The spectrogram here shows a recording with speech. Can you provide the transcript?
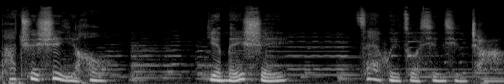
她去世以后，也没谁再会做星星茶。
